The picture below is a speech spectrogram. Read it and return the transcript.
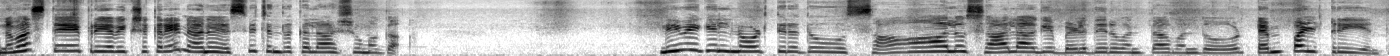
ನಮಸ್ತೆ ಪ್ರಿಯ ವೀಕ್ಷಕರೇ, ನಾನು ಎಸ್ ವಿ ಚಂದ್ರಕಲಾ ಶಿವಮೊಗ್ಗ. ನೀವೀಗಿಲ್ಲಿ ನೋಡ್ತಿರೋದು ಸಾಲು ಸಾಲಾಗಿ ಬೆಳೆದಿರುವಂಥ ಒಂದು ಟೆಂಪಲ್ ಟ್ರೀ ಅಂತ.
